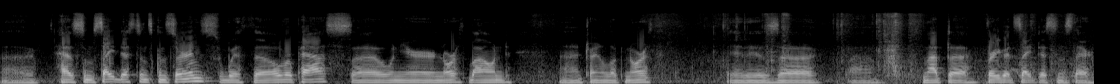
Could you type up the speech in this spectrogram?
uh, has some sight distance concerns with the overpass uh, when you're northbound uh, trying to look north. It is uh, uh, not a very good sight distance there.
